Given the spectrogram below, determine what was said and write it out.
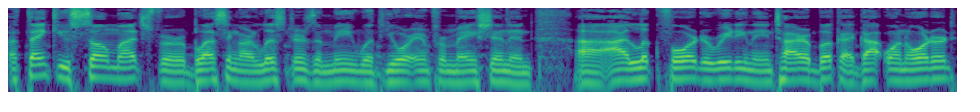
I, thank you so much for blessing our listeners and me with your information. And uh, I look forward to reading the entire book. I got one ordered,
